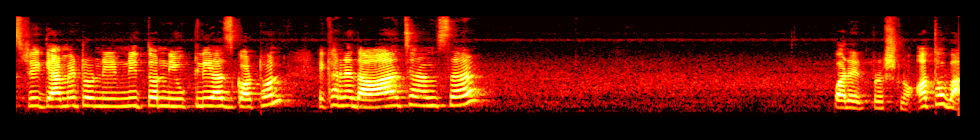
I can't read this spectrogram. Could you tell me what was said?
স্ত্রী গ্যামেট ও নির্ণীত নিউক্লিয়াস গঠন। এখানে দেওয়া আছে আনসার পরের প্রশ্ন, অথবা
